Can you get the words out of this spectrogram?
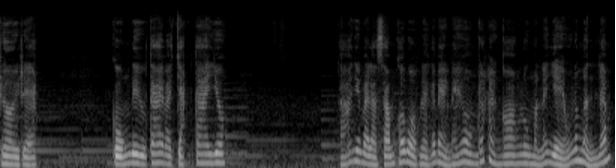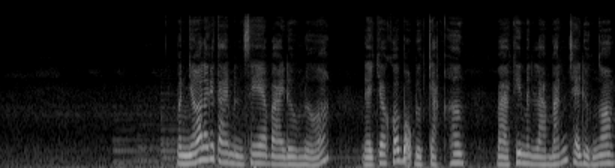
rời rạc. Cuộn đều tay và chặt tay vô. Đó, như vậy là xong khối bột này. Các bạn thấy không? Rất là ngon luôn mà nó dẻo, nó mịn lắm. Mình nhớ lấy cái tay mình xe vài đường nữa để cho khối bột được chặt hơn và khi mình làm bánh sẽ được ngon.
